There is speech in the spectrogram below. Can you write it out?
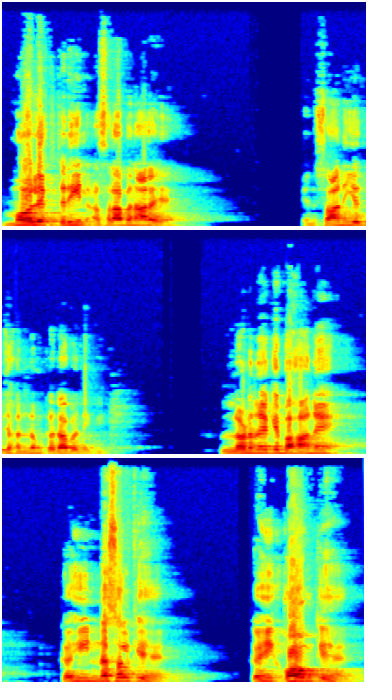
مہلک ترین اسلحہ بنا رہے ہیں۔ انسانیت جہنم کدا بنے گی؟ لڑنے کے بہانے کہیں نسل کے ہیں، کہیں قوم کے ہیں،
